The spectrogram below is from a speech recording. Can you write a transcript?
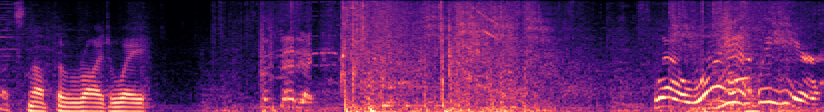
That's not the right way. Pathetic. Well, what have we here?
